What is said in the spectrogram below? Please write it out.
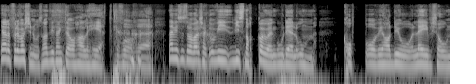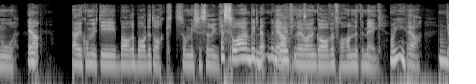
ja, det, for det var ikke noe sånn at vi tenkte å herlighet, hvorfor eh, Nei, vi syntes det var veldig kjekt. Og vi, vi snakker jo en god del om kropp, og vi hadde jo liveshow nå Ja. der vi kom ut i bare badedrakt som ikke ser ut. Jeg så bildet. Veldig Ja, fint. det var jo en gave fra Hanne til meg. Oi. Ja, Mm. Du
